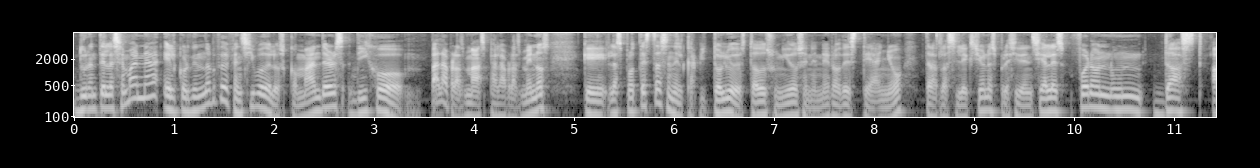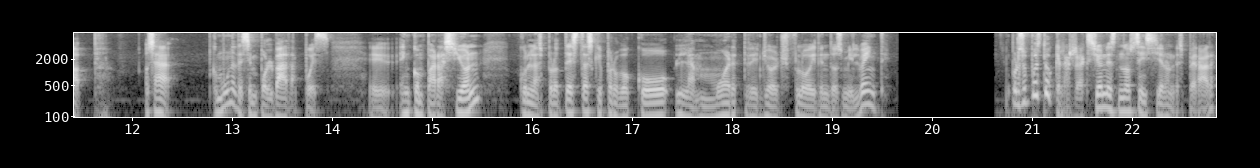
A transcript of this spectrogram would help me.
Durante la semana, el coordinador defensivo de los Commanders dijo, palabras más, palabras menos, que las protestas en el Capitolio de Estados Unidos en enero de este año, tras las elecciones presidenciales, fueron un dust up. O sea, como una desempolvada, pues, eh, en comparación con las protestas que provocó la muerte de George Floyd en 2020. Por supuesto que las reacciones no se hicieron esperar,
